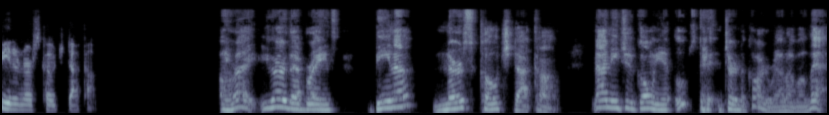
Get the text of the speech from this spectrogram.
binanursecoach.com. All right. You heard that, Brains. Bina nursecoach.com. Now I need you to go in, oops, and turn the card around. How about that?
